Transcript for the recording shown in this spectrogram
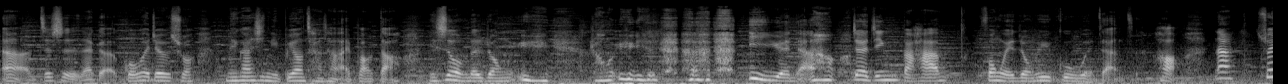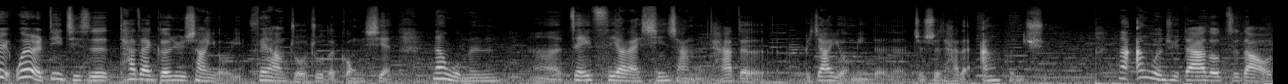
呃，就是那个国会就是说没关系，你不用常常来报道，你是我们的荣誉 荣誉议员啊，然 后就已经把他。封为荣誉顾问这样子，好，那所以威尔第其实他在歌剧上有非常卓著的贡献。那我们呃这一次要来欣赏的他的比较有名的呢，就是他的安魂曲。那安魂曲大家都知道，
